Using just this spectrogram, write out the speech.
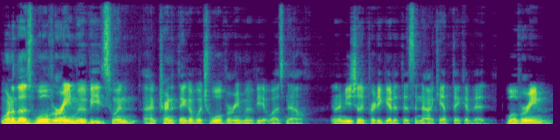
one of those Wolverine movies. When I'm trying to think of which Wolverine movie it was now, and I'm usually pretty good at this, and now I can't think of it. Wolverine.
